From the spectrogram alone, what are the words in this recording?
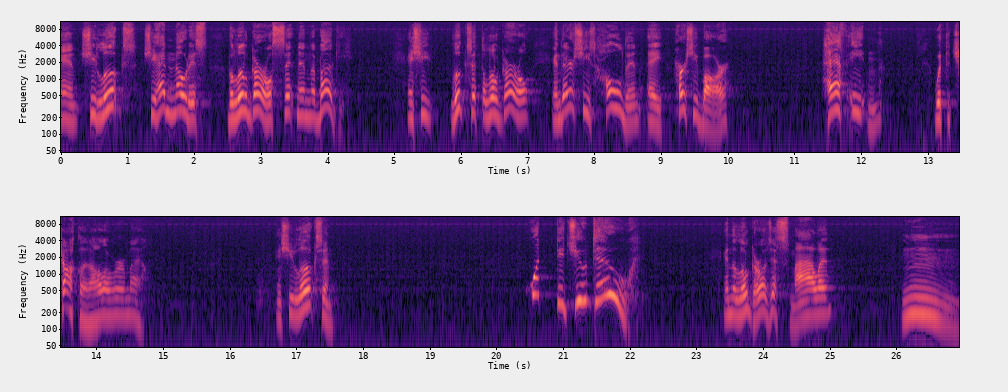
And she looks, she hadn't noticed the little girl sitting in the buggy. And she looks at the little girl, and there she's holding a Hershey bar, half eaten, with the chocolate all over her mouth. And she looks and, What did you do? And the little girl just smiling. Mmm,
